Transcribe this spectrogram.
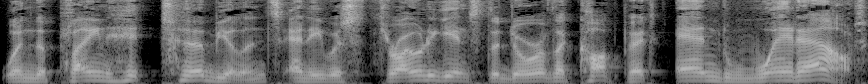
when the plane hit turbulence and he was thrown against the door of the cockpit and went out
